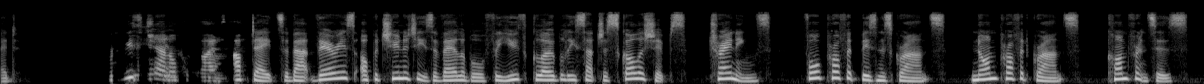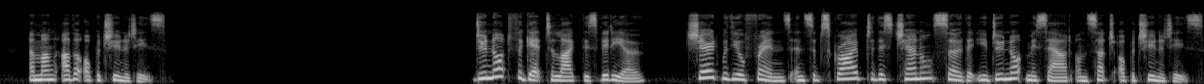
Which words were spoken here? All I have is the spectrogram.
This channel provides updates about various opportunities available for youth globally such as scholarships, trainings, for-profit business grants, non-profit grants, conferences, among other opportunities. Do not forget to like this video, share it with your friends and subscribe to this channel so that you do not miss out on such opportunities.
